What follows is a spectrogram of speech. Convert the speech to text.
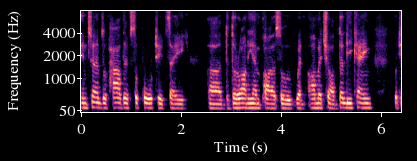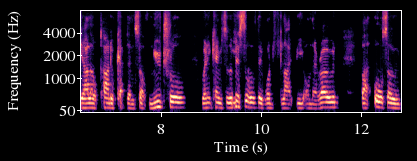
in terms of how they've supported, say, uh, the Durrani Empire. So when Ahmed Shah Abdali came, Patiala kind of kept themselves neutral when it came to the Misls. They wanted to like be on their own, but also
